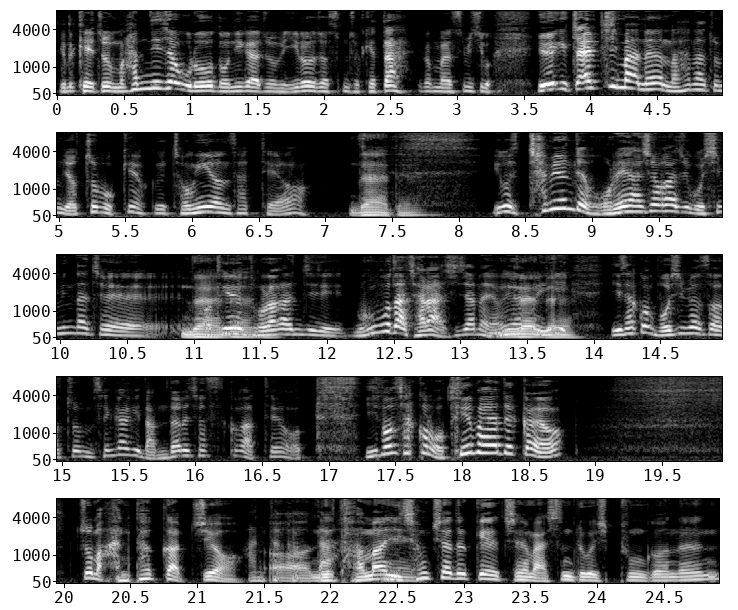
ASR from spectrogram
그렇게 좀 합리적으로 논의가 좀 이루어졌으면 좋겠다 이런 말씀이시고 이 얘기 짧지만은 하나 좀 여쭤볼게요. 그 정의연 사태요. 네, 네. 이거 참여연대 오래 하셔가지고 시민단체 네, 어떻게 네. 돌아가는지 누구보다 잘 아시잖아요. 네, 이, 네. 이 사건 보시면서 좀 생각이 남다르셨을 것 같아요. 이번 사건 어떻게 봐야 될까요? 좀 안타깝지요. 안타깝다. 어, 근데 다만 이 네. 청취자들께 제가 말씀드리고 싶은 거는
